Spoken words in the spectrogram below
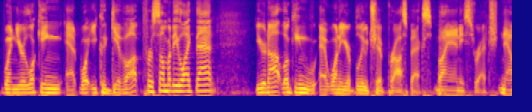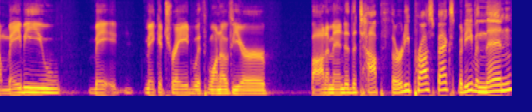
when you're looking at what you could give up for somebody like that, you're not looking at one of your blue chip prospects by any stretch. Now, maybe you may make a trade with one of your bottom end of the top 30 prospects, but even then,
